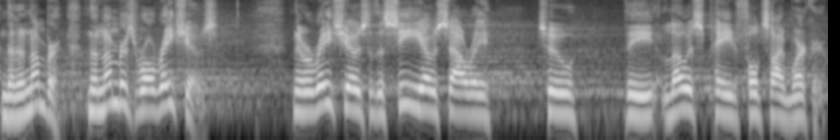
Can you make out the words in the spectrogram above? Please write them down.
and then a number. And the numbers were all ratios. And there were ratios of the CEO salary to the lowest paid full time worker.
